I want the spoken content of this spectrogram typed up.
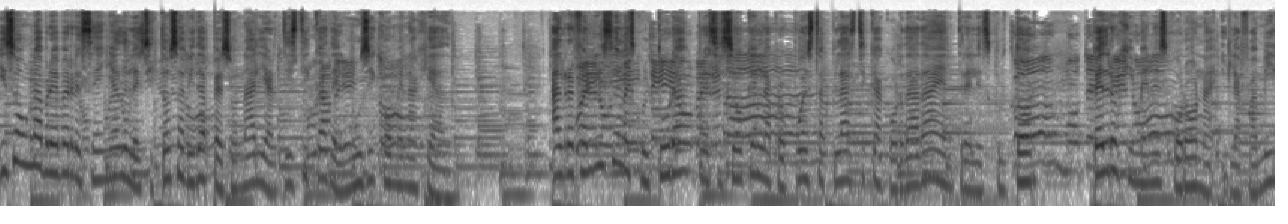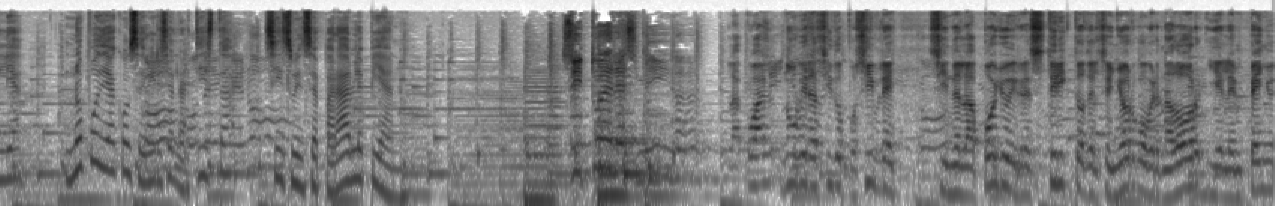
hizo una breve reseña de la exitosa vida personal y artística del músico homenajeado. Al referirse a la escultura, precisó que en la propuesta plástica acordada entre el escultor Pedro Jiménez Corona y la familia, no podía concebirse el artista sin su inseparable piano. Si tú eres mía, la cual no hubiera sido posible sin el apoyo irrestricto del señor gobernador y el empeño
